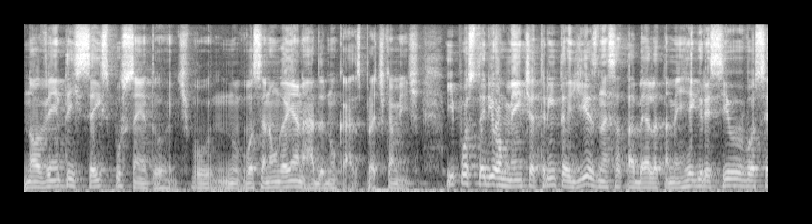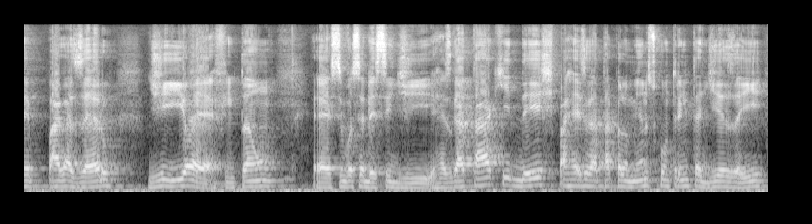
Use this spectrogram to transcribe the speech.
96%. Tipo, você não ganha nada no caso, praticamente. E posteriormente a 30 dias, nessa tabela também regressiva, você paga zero de IOF. Então, é, se você decidir resgatar, que deixe para resgatar pelo menos com 30 dias aí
